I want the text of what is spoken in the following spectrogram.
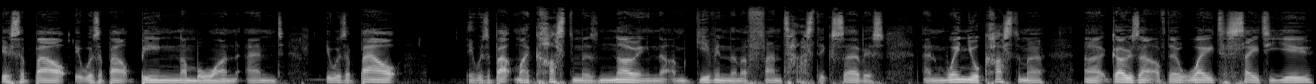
it's about it was about being number one, and it was about it was about my customers knowing that I'm giving them a fantastic service. And when your customer uh, goes out of their way to say to you,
